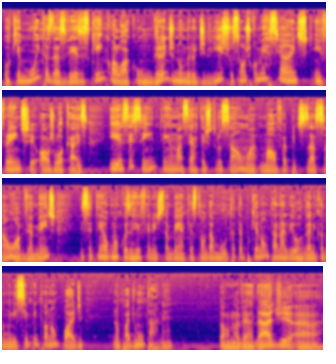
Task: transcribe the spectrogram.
Porque muitas das vezes quem coloca um grande número de lixo são os comerciantes em frente aos locais. E esses sim tem uma certa instrução, uma, uma alfabetização, obviamente, e se tem alguma coisa referente também à questão da multa, até porque não está na lei orgânica do município, então não pode, não pode multar, né? Então, na verdade, a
